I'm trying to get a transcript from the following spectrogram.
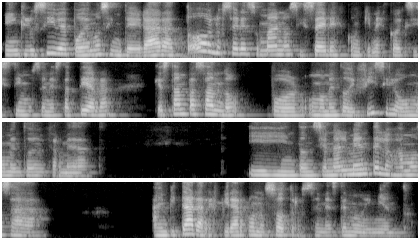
e inclusive podemos integrar a todos los seres humanos y seres con quienes coexistimos en esta tierra que están pasando por un momento difícil o un momento de enfermedad. Y intencionalmente los vamos a, a invitar a respirar con nosotros en este movimiento.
